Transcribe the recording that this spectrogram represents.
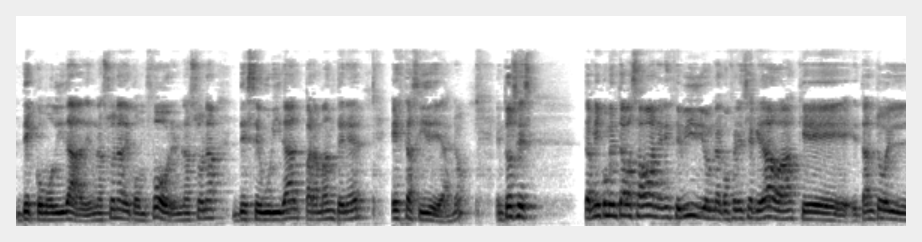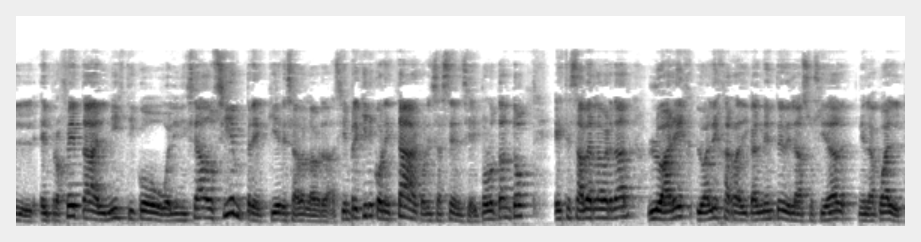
de comodidad, en una zona de confort, en una zona de seguridad para mantener estas ideas, ¿no? Entonces, también comentaba Saban en este vídeo, en una conferencia que daba, que tanto el, profeta, el místico o el iniciado siempre quiere saber la verdad, siempre quiere conectar con esa esencia y por lo tanto este saber la verdad lo, lo aleja radicalmente de la sociedad en la cual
